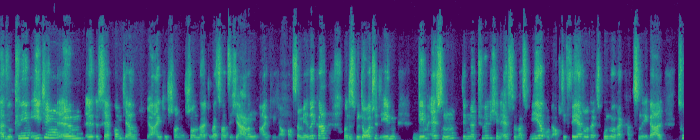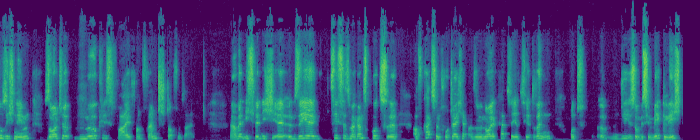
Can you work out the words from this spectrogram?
Also Clean Eating ähm, ist ja, kommt ja, ja eigentlich schon, schon seit über 20 Jahren eigentlich auch aus Amerika. Und es bedeutet eben dem Essen, dem natürlichen Essen, was wir und auch die Pferde oder die Hunde oder Katzen, egal, zu sich nehmen, sollte möglichst frei von Fremdstoffen sein. Ja, wenn ich, wenn ich äh, sehe, ziehe es jetzt mal ganz kurz äh, auf Katzenfutter. Ich habe also eine neue Katze jetzt hier drin und äh, die ist so ein bisschen mäkelig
